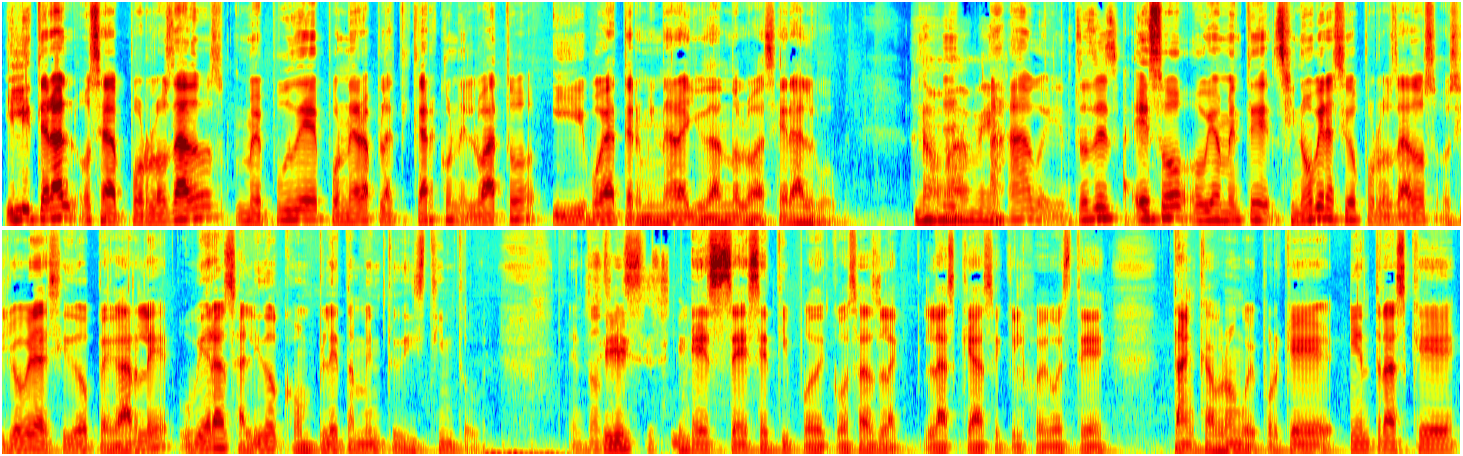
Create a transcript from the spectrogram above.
Y literal, o sea, por los dados me pude poner a platicar con el vato y voy a terminar ayudándolo a hacer algo. No mames. Ajá, güey. Entonces, eso obviamente, si no hubiera sido por los dados o si yo hubiera decidido pegarle, hubiera salido completamente distinto, güey. Entonces, es ese tipo de cosas las que hace que el juego esté tan cabrón, güey. Porque mientras que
